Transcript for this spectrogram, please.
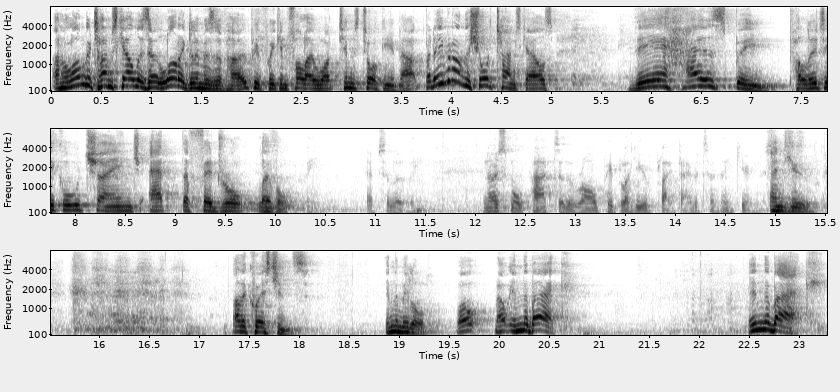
On a longer time scale, there's a lot of glimmers of hope if we can follow what Tim's talking about. But even on the short time scales, there has been political change at the federal level. Absolutely. No small part to the role people like you have played, David, so thank you. And you. Other questions? In the middle. Well, no, in the back. In the back.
